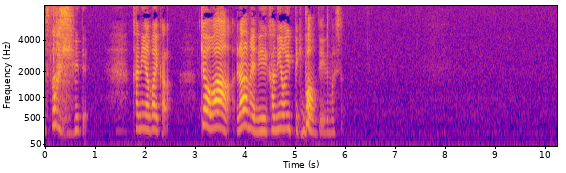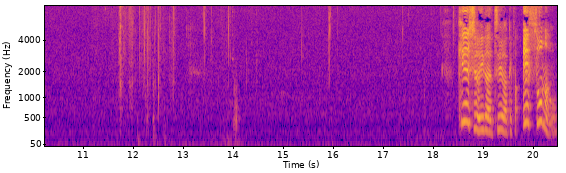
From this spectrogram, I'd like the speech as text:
ストーリー見て。カニやばいから。今日はラーメンにカニを一匹ボンって入れました。九州以外梅雨明けた。えそうなの？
